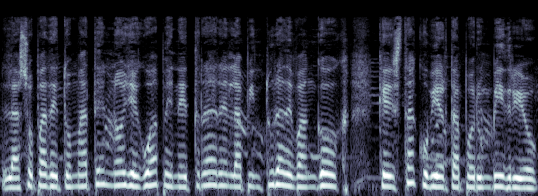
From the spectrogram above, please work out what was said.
La sopa de tomate no llegó a penetrar en la pintura de Van Gogh, que está cubierta por un vidrio.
